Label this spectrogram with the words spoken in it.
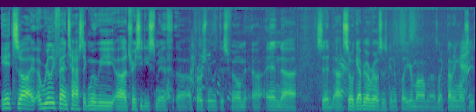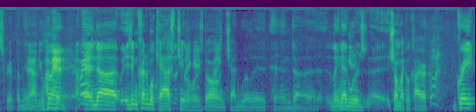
It's uh, a really fantastic movie. Uh, Tracy D. Smith uh, approached me with this film uh, and uh, said, uh, "So Gabrielle Rose is going to play your mom," and I was like, "Don't even want to see a script. I'm in. Yeah, What do you I'm want?" in. I'm in. And uh, it's an incredible cast: Chelah Horsdal and Chad Willett and uh, Lane Edwards, uh, Sean Michael Kyer. Great,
